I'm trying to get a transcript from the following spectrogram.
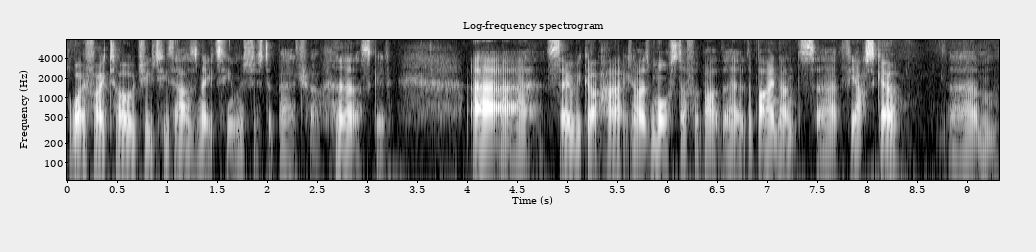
what if I told you 2018 was just a bear trap? That's good. Uh, so we got hacked. There's more stuff about the the Binance uh, fiasco. Um,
